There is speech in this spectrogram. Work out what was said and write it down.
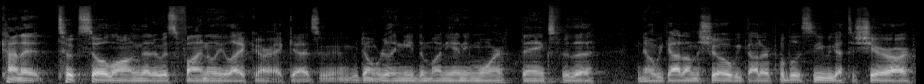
kind of took so long that it was finally like, all right, guys, we don't really need the money anymore. Thanks for the, you know, we got on the show, we got our publicity, we got to share our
